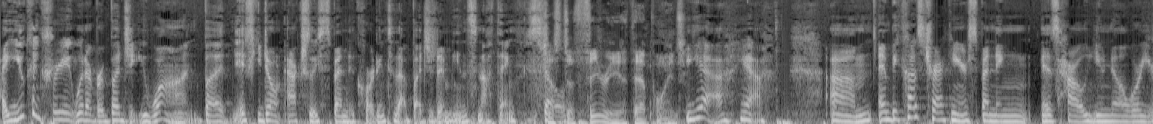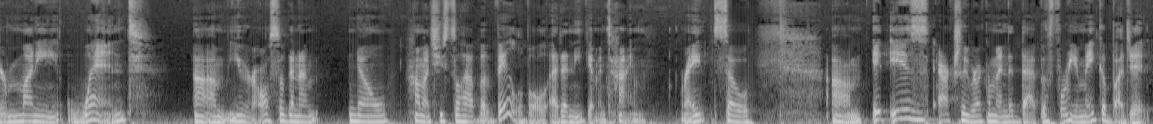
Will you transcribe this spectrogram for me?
Uh, you can create whatever budget you want, but if you don't actually spend according to that budget, it means nothing. It's so, just a theory at that point. Yeah, yeah. Um, and because tracking your spending is how you know where your money went, um, you're also going to know how much you still have available at any given time, right? So, um, it is actually recommended that before you make a budget,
